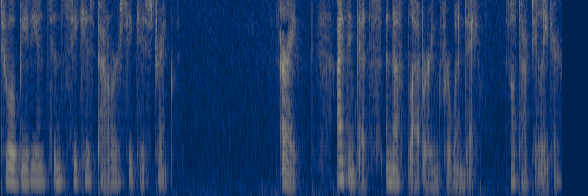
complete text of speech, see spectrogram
to obedience and seek His power, seek His strength. All right, I think that's enough blabbering for one day. I'll talk to you later.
